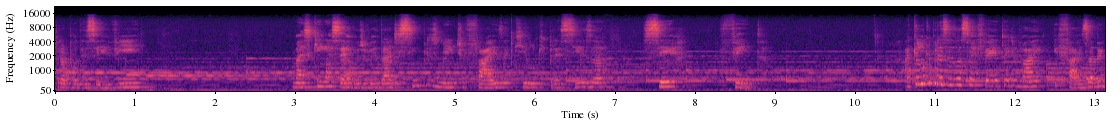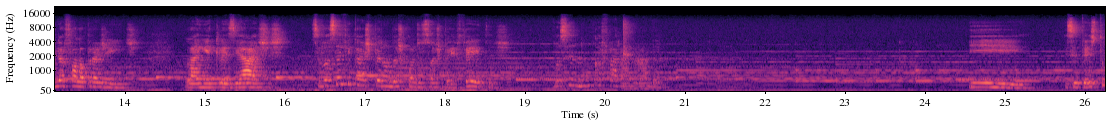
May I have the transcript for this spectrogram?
para poder servir. Mas quem é servo de verdade simplesmente faz aquilo que precisa ser feita. Aquilo que precisa ser feito, ele vai e faz. A Bíblia fala pra gente, lá em Eclesiastes, se você ficar esperando as condições perfeitas, você nunca fará nada. E esse texto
